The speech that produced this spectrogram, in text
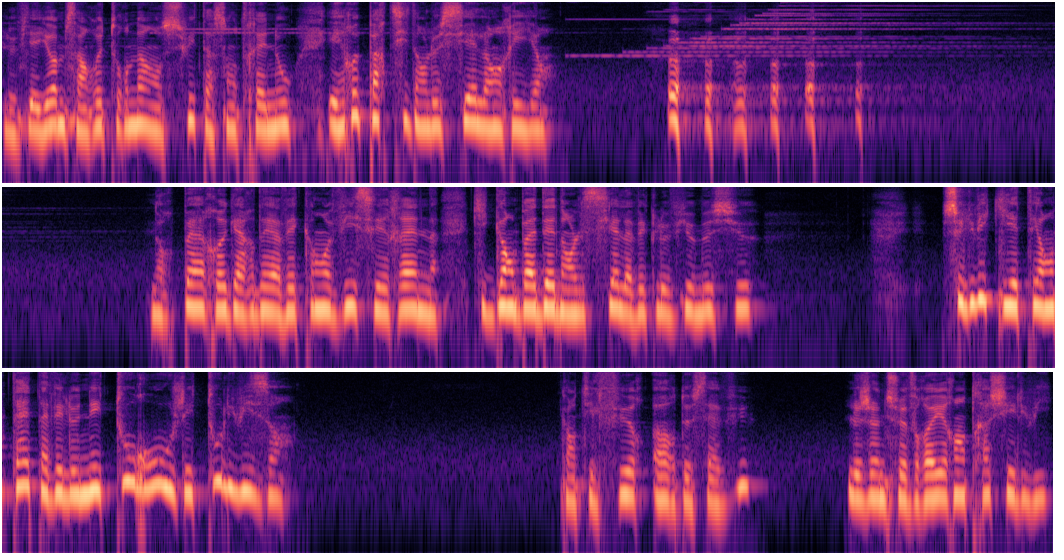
Le vieil homme s'en retourna ensuite à son traîneau et repartit dans le ciel en riant. Norbert regardait avec envie ces reines qui gambadaient dans le ciel avec le vieux monsieur. Celui qui était en tête avait le nez tout rouge et tout luisant. Quand ils furent hors de sa vue, le jeune chevreuil rentra chez lui,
